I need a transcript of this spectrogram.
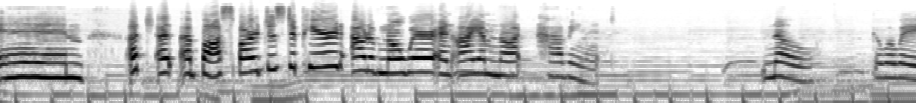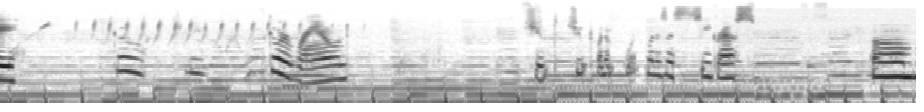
Um, a, a, a boss bar just appeared out of nowhere and I am not having it. No. Go away. Go. Let's go around. Shoot, shoot. What, what, what is this? Seagrass. Um.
